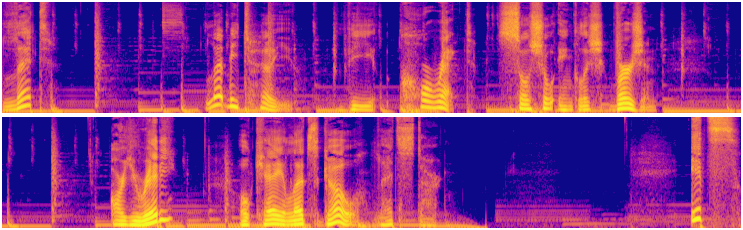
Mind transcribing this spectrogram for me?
Let let me tell you the correct social English version. Are you ready? Okay, let's go. Let's start. It's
